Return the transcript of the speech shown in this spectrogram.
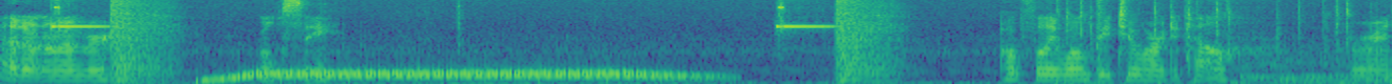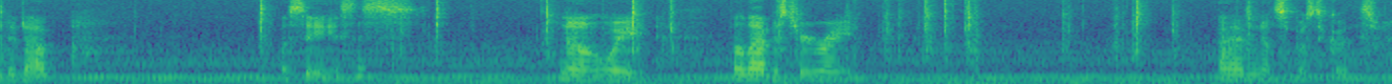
I don't remember. We'll see. Hopefully won't be too hard to tell where I ended up. Let's see, is this... No, wait. The lab is to the right. I'm not supposed to go this way.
